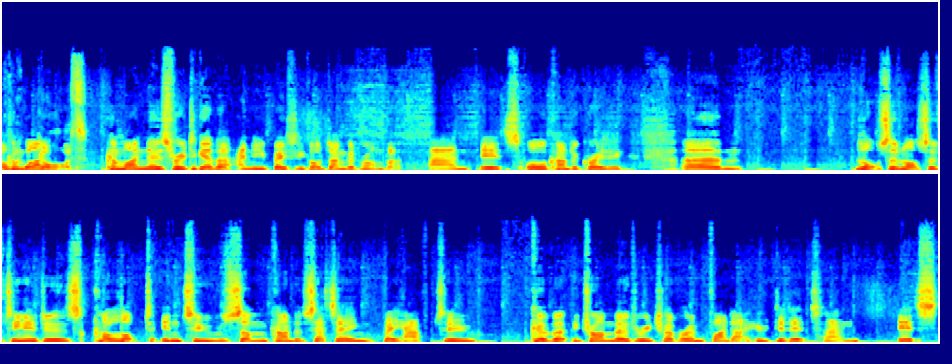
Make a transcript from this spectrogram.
Oh Combine- my God. combine those three together and you've basically got Danganronpa and it's all kind of crazy um, lots and lots of teenagers of locked into some kind of setting. They have to covertly try and murder each other and find out who did it. And it's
